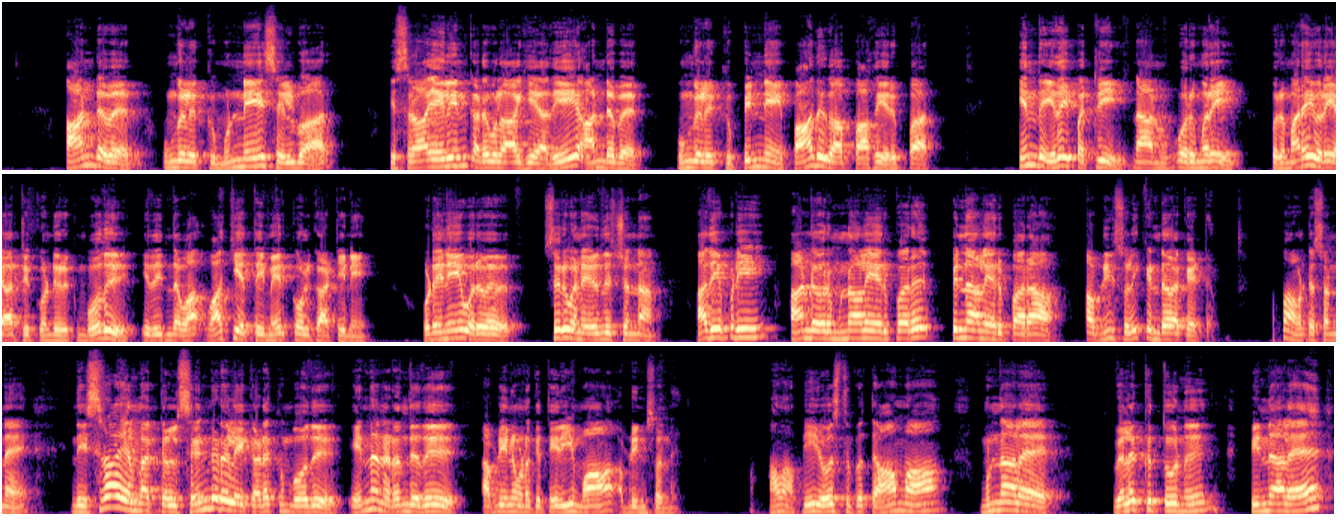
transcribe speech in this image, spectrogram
ஆண்டவர் உங்களுக்கு முன்னே செல்வார் இஸ்ராயேலின் கடவுளாகிய அதே ஆண்டவர் உங்களுக்கு பின்னே பாதுகாப்பாக இருப்பார். இந்த இதை பற்றி நான் ஒரு முறை ஒரு மறைவுரை ஆற்றிக் கொண்டிருக்கும் போது இது இந்த வா வாக்கியத்தை மேற்கோள் காட்டினேன். உடனே ஒரு சிறுவன் எழுந்து சொன்னான் அது எப்படி? ஆண்டவர் முன்னாலே இருப்பார் பின்னாலே இருப்பாரா? அப்படின்னு சொல்லி கிண்டலாக கேட்டேன். அப்போ அவன்கிட்ட சொன்னேன் இந்த இஸ்ராயல் மக்கள் செங்கடலை கடக்கும்போது என்ன நடந்தது? அப்படின்னு உனக்கு தெரியுமா? அப்படின்னு சொன்னேன். அவன் அப்படியே யோசித்து பார்த்து ஆமாம் முன்னால விளக்கு தூணு பின்னால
